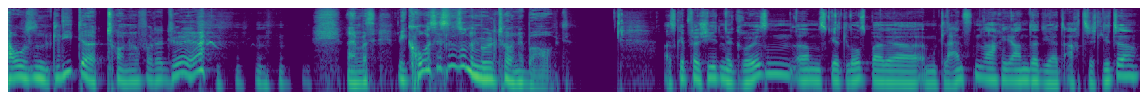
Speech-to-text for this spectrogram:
700.000 Liter Tonne vor der Tür, ja? Nein, was, wie groß ist denn so eine Mülltonne überhaupt? Es gibt verschiedene Größen. Ähm, es geht los bei der ähm, kleinsten Variante, die hat 80 Liter,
